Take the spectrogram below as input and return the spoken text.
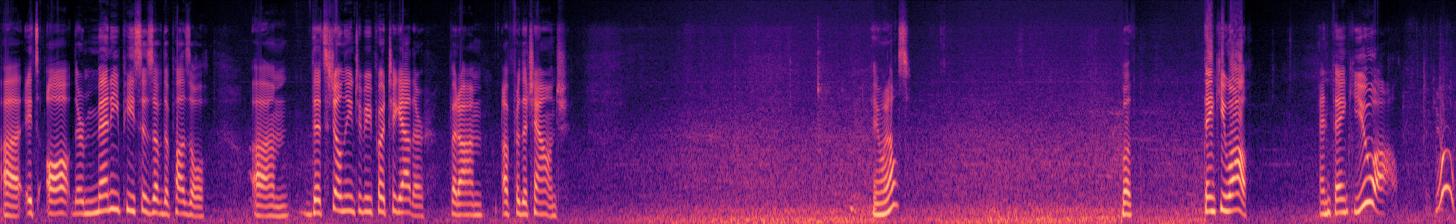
Uh, it's all there are many pieces of the puzzle um, that still need to be put together, but I'm up for the challenge. Anyone else? Well, thank you all. And thank you all. Thank you.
